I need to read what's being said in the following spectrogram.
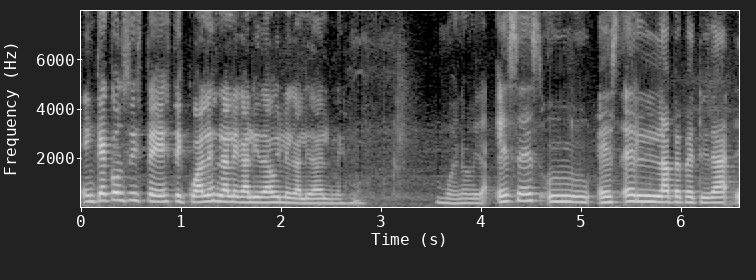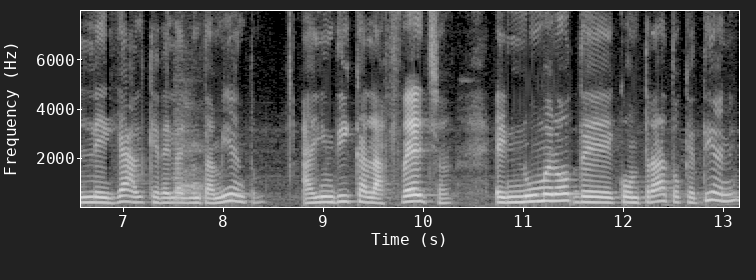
en qué consiste este y cuál es la legalidad o ilegalidad del mismo. Bueno, mira, ese es un es el- la perpetuidad legal que da el ayuntamiento. Ahí indica la fecha, el número de contratos que tienen.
